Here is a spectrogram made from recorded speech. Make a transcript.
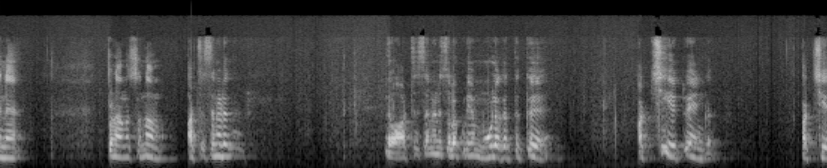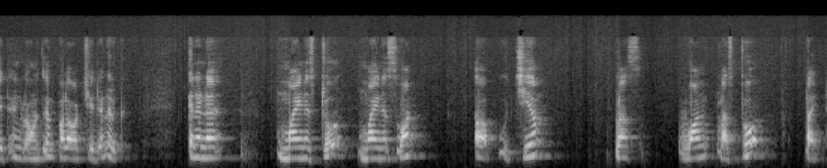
என்ன? இப்போ நாங்கள் சொன்னோம் ஆக்சிஜன் எடுங்க இந்த ஆக்சிஜன் சொல்லக்கூடிய மூலகத்துக்கு அச்சியேற்ற எண்கள். அச்சியேற்ற எண்கள் அவனத்திலும் பல அச்சியேற்றன் இருக்கு. என்னென்ன? மைனஸ் டூ மைனஸ் ஒன் பூஜ்ஜியம் plus one plus two right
